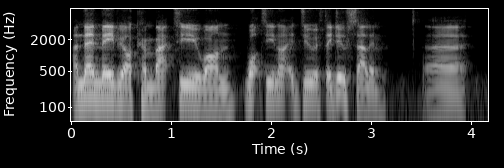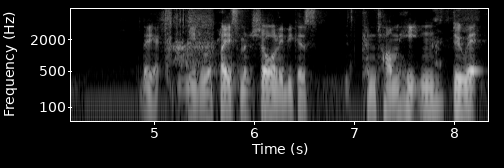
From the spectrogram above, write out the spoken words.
And then maybe I'll come back to you on what do United do if they do sell him? Uh, they need a replacement, surely, because can Tom Heaton do it?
